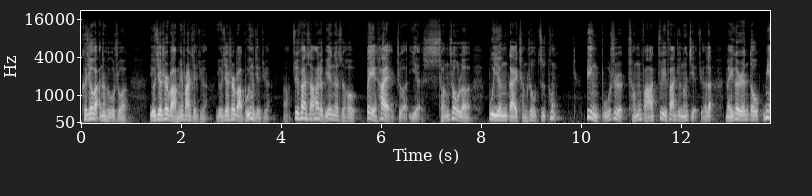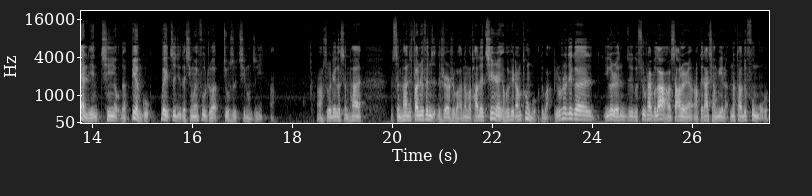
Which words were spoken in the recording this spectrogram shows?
柯小柏呢回复说，有些事儿吧没法解决，有些事儿吧不用解决啊。罪犯伤害了别人的时候，被害者也承受了不应该承受之痛，并不是惩罚罪犯就能解决的。每个人都面临亲友的变故，为自己的行为负责就是其中之一啊。啊，说这个审判，审判犯罪分子的事儿是吧？那么他的亲人也会非常痛苦，对吧？比如说这个一个人这个岁数还不大，然后杀了人，然后给他枪毙了，那他的父母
